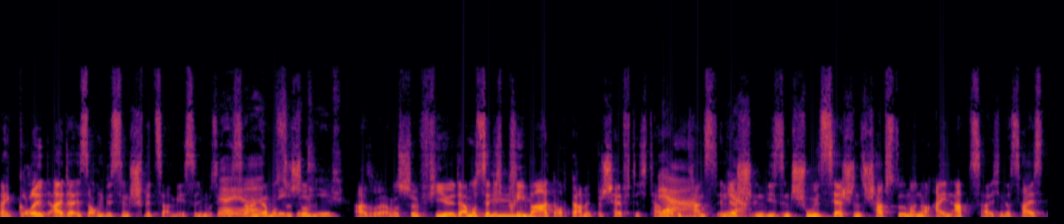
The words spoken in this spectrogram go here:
Weil Gold, Alter, ist auch ein bisschen schwitzermäßig, muss ich ehrlich sagen. Da musst du schon, definitiv. also da musst schon viel, da musst du dich Mhm. privat auch damit beschäftigt haben, weil Ja, du kannst in, der, ja. in diesen Schulsessions schaffst du immer nur ein Abzeichen. Das heißt,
